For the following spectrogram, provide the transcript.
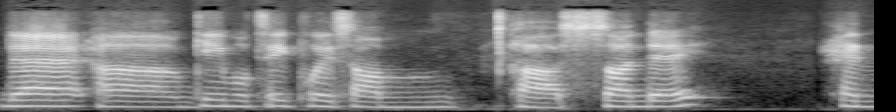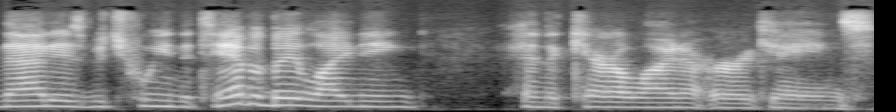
That uh, game will take place on uh, Sunday, and that is between the Tampa Bay Lightning and the Carolina Hurricanes.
